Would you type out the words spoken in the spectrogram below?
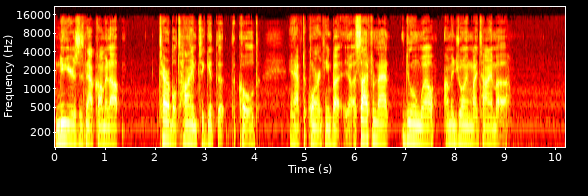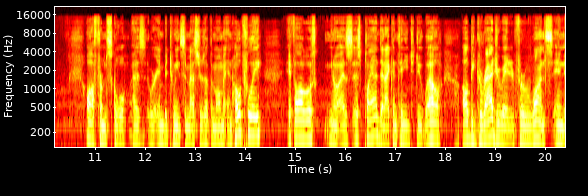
New Year's is now coming up. Terrible time to get the the cold and have to quarantine. But you know, aside from that, doing well. I'm enjoying my time. Uh, off from school as we're in between semesters at the moment, and hopefully, if all goes you know as as planned, and I continue to do well, I'll be graduated for once. In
